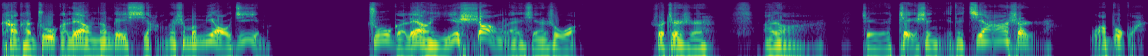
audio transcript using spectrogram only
看看诸葛亮能给想个什么妙计吗？诸葛亮一上来先说，说这是。哎呦，这个这是你的家事儿啊，我不管。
